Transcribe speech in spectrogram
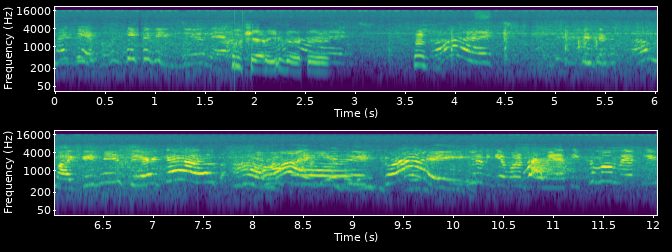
I can't believe he's doing that. can't either. Right. Oh my goodness, there it goes. All right, you did great. Let me get one for Matthew. Come on, Matthew.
